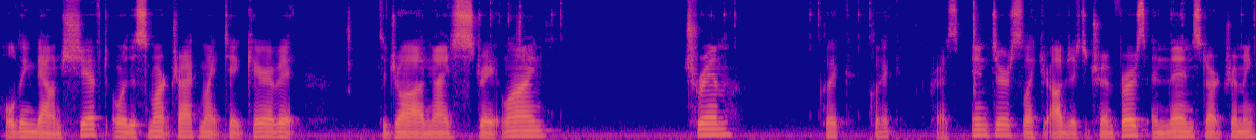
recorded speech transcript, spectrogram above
holding down shift or the smart track might take care of it to draw a nice straight line. Trim, click, click, Press enter, select your object to trim first, and then start trimming.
